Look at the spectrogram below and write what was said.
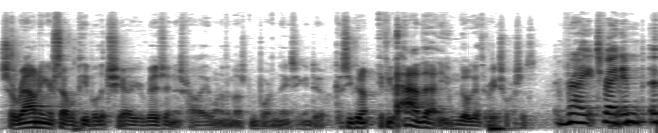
surrounding yourself with people that share your vision is probably one of the most important things you can do. Because you can, if you have that, you can go get the resources. Right, right. And uh,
